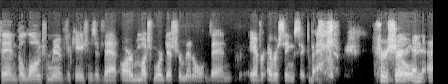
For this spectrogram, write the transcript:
then the long term ramifications of that are much more detrimental than ever ever seeing six pack. For sure. So, and uh,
